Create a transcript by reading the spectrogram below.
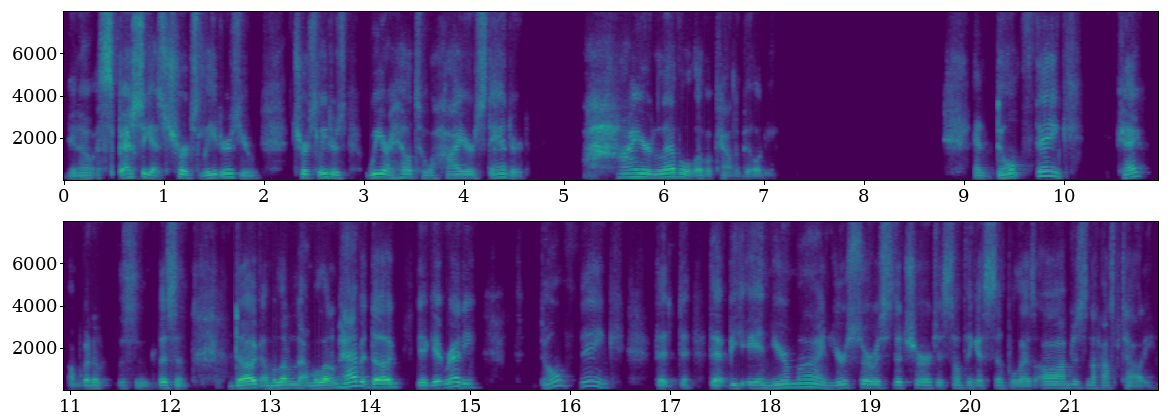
you know especially as church leaders your church leaders we are held to a higher standard a higher level of accountability. And don't think okay i'm gonna listen listen doug i'm gonna let them i'm gonna let them have it doug. Yeah, get ready. Don't think that that be in your mind your service to the church is something as simple as oh i'm just in the hospitality.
